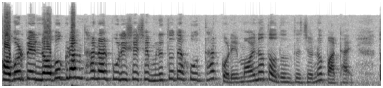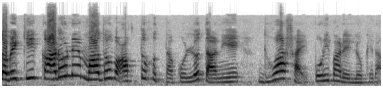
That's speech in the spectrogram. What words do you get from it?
খবর পেয়ে নবগ্রাম থানার পুলিশ এসে মৃতদেহ উদ্ধার করে ময়নাতদন্তের জন্য পাঠায়। তবে কি কারণে মাধব আত্মহত্যা করল তা নিয়ে ধোঁয়াশায় পরিবারের লোকেরা?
